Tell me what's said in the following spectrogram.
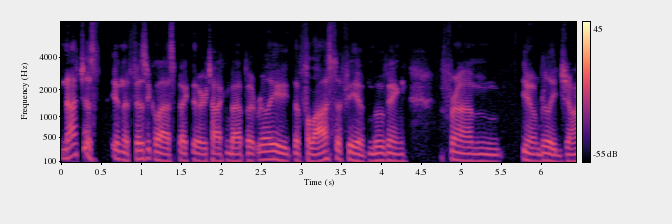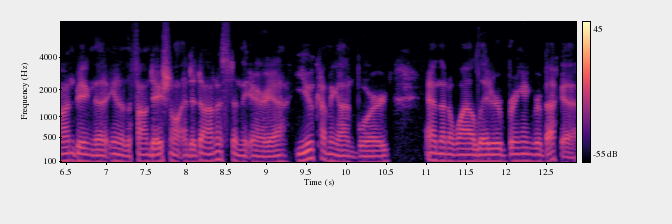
not just in the physical aspect that we are talking about, but really the philosophy of moving from you know really John being the you know the foundational endodontist in the area, you coming on board, and then a while later bringing Rebecca.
